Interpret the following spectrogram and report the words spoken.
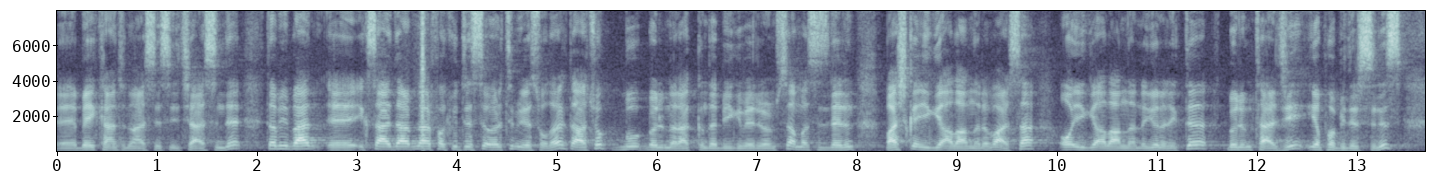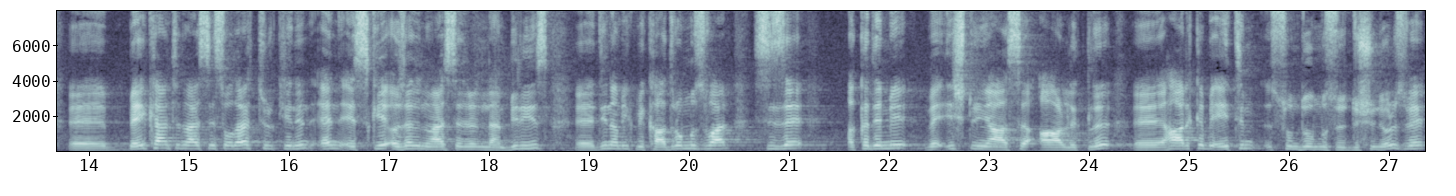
e, Beykent Üniversitesi içerisinde. Tabii ben e, İktisadi İdari Bilimler Fakültesi öğretim üyesi olarak daha çok bu bölümler hakkında bilgi veriyorum size ama sizlerin başka ilgi alanları varsa o ilgi alanlarına yönelik de bölüm tercihi yapabilirsiniz. E, Beykent Üniversitesi olarak Türkiye'nin en eski özel üniversitelerinden biriyiz. Dinamik bir kadromuz var. Size akademi ve iş dünyası ağırlıklı e, harika bir eğitim sunduğumuzu düşünüyoruz ve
